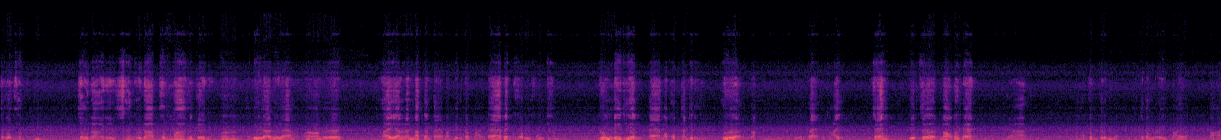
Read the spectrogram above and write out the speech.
ตกลงครับอืมเจ้านายเนี่ยช่างกรุณาผมมากเหลือเกินอ่าดีแล้วดีแล้วอ๋อเดือถ้าอย่างนั้นนับตั้งแต่บัดนี้เป็นต้นไปแกเป็นคนของฉัน พรุ่งนี้เที่ยงแกมาพบฉันที่นี่เพื่อรับเงินเดือนเดือนแรกไปใช้เสงหยิบเสื้อนอกมาเพื่อครับสามทุ่มครึ่งแล้วจะต้องรีบไปละป่าน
